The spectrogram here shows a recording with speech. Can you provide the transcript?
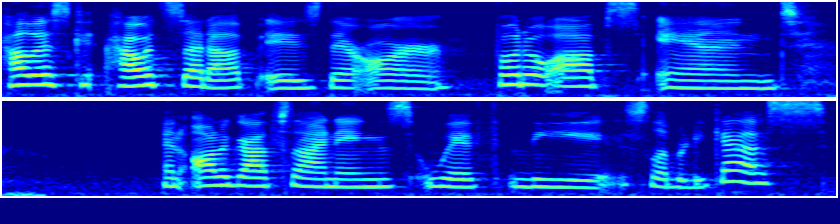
how this how it's set up is there are photo ops and and autograph signings with the celebrity guests,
